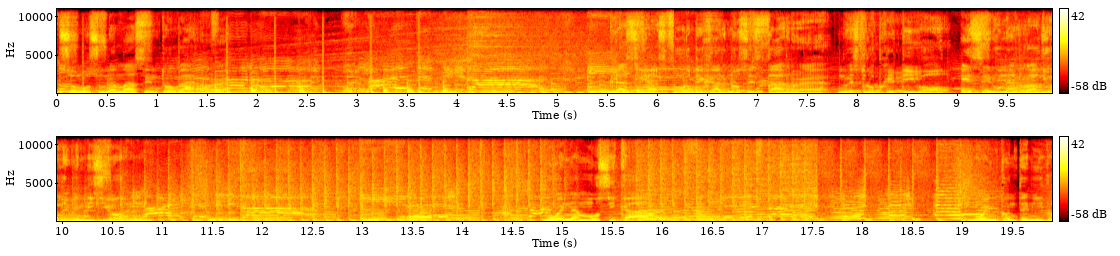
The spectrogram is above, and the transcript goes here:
Somos una más en tu hogar. Gracias por dejarnos estar. Nuestro objetivo es ser una radio de bendición. Buena música. Buen contenido.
